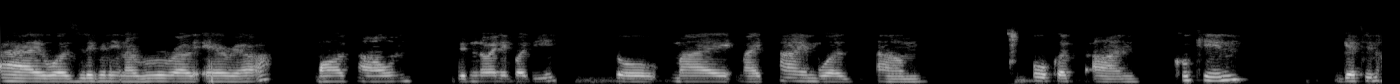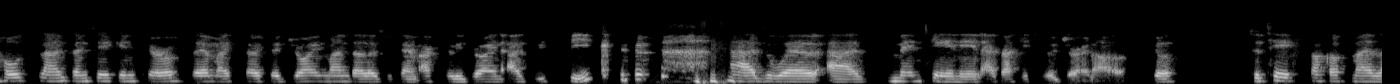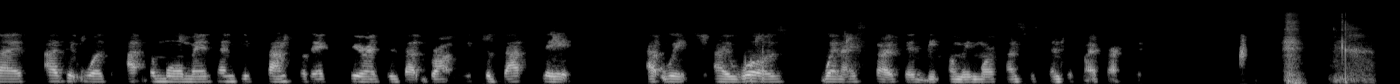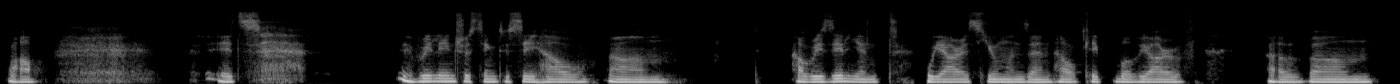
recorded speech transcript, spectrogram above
I was living in a rural area, small town, didn't know anybody. So my my time was um, focused on cooking, getting house plants and taking care of them. I started drawing mandalas, which I'm actually drawing as we speak, as well as maintaining a gratitude journal, just to take stock of my life as it was at the moment and give thanks for the experiences that brought me to that place at which I was when I started becoming more consistent with my practice. Wow. It's really interesting to see how um, how resilient we are as humans and how capable we are of of um,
